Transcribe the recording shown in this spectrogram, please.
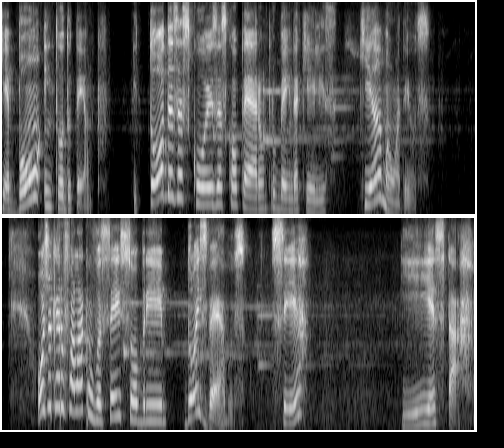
que é bom em todo tempo. E todas as coisas cooperam para o bem daqueles que amam a Deus. Hoje eu quero falar com vocês sobre dois verbos: ser e estar.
